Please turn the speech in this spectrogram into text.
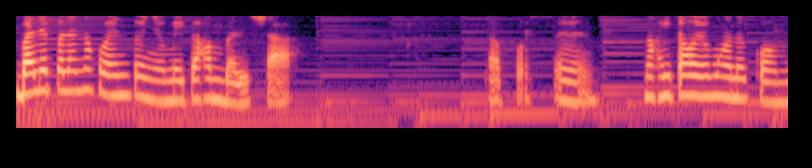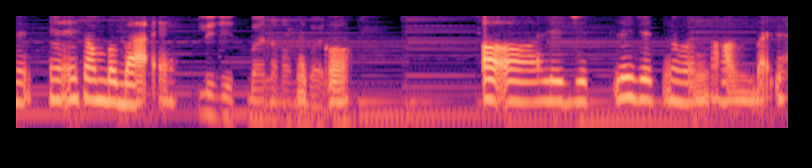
Bale pala na kwento niya, may kakambal siya. Tapos, ayun, nakita ko yung mga nag-comment, yung isang babae. Legit ba nakambal? Ko, Oo, legit, legit naman nakambal.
